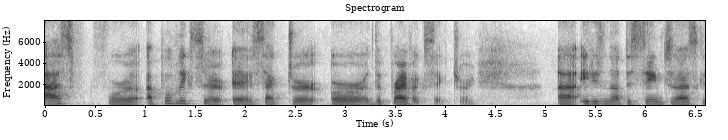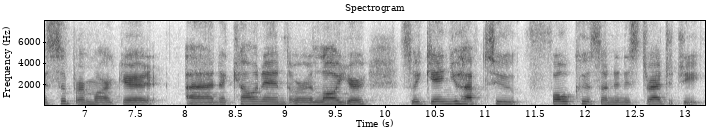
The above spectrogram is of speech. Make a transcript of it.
ask for a public ser- uh, sector or the private sector. Uh, it is not the same to ask a supermarket an accountant or a lawyer. So again, you have to focus on a strategy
